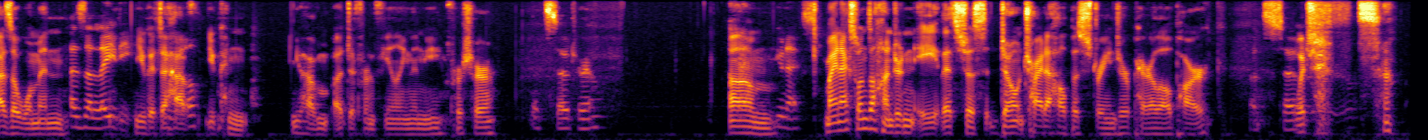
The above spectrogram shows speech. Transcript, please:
as a woman, as a lady, you get to have you can you have a different feeling than me for sure. That's so true. Um, You next. my next one's 108. That's just don't try to help a stranger parallel park, That's so. which true.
